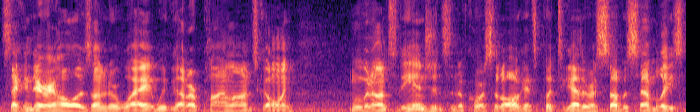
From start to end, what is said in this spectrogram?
secondary hull is underway, we've got our pylons going, moving on to the engines. And of course, it all gets put together as sub-assemblies,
